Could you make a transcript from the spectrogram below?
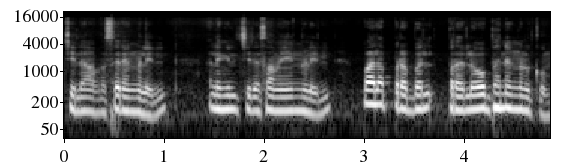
ചില അവസരങ്ങളിൽ അല്ലെങ്കിൽ ചില സമയങ്ങളിൽ പല പ്രബൽ പ്രലോഭനങ്ങൾക്കും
